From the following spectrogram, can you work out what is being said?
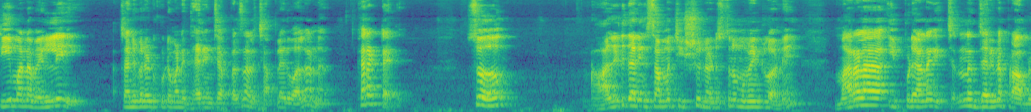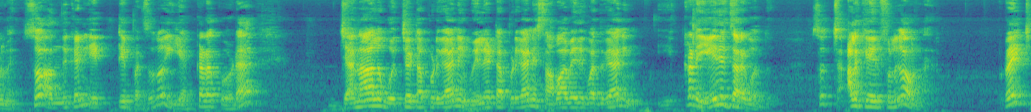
టీం అన్న వెళ్ళి చనిపోయిన కుటుంబానికి ధైర్యం చెప్పాల్సింది అలా చెప్పలేదు వాళ్ళు అన్నారు. కరెక్ట్ అది. సో ఆల్రెడీ దానికి సంబంధించి ఇష్యూ నడుస్తున్న మూమెంట్లోనే మరలా ఇప్పుడు అనగా చిన్న జరిగిన ప్రాబ్లమే. సో అందుకని ఎట్టి పరిస్థితుల్లో ఎక్కడ కూడా జనాలు వచ్చేటప్పుడు కానీ వెళ్ళేటప్పుడు కానీ సభా వేదిక వద్ద కానీ ఇక్కడ ఏది జరగవద్దు. సో చాలా కేర్ఫుల్గా ఉన్నారు. రైట్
